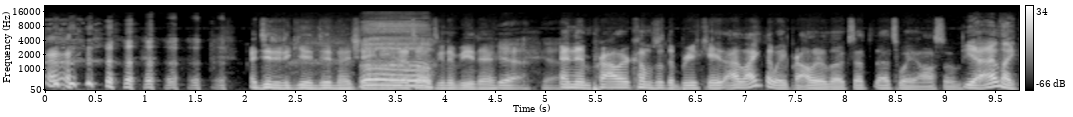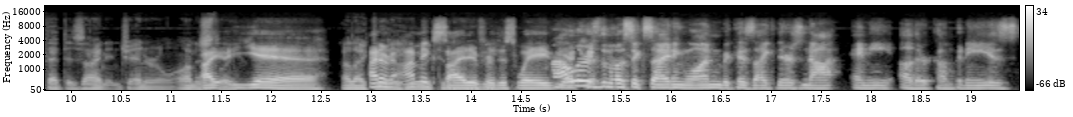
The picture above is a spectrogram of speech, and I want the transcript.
I did it again, didn't I, Cheney? That's all it's gonna be there. Yeah, yeah. And then Prowler comes with the briefcase. I like the way Prowler looks. That's that's way awesome. yeah, I like that design in general. Honestly, I yeah. I like. I don't know. I'm looked in the excited for this wave. Yeah, Prowler Ki- is the most exciting one because like there's not any other companies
